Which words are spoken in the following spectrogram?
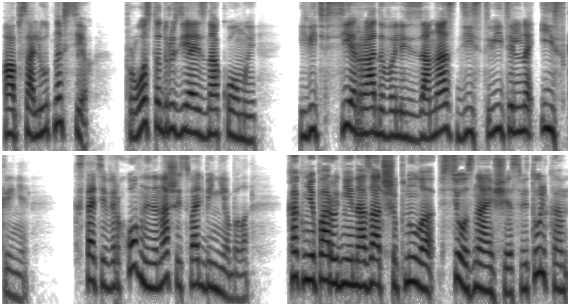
а абсолютно всех, просто друзья и знакомые. И ведь все радовались за нас действительно искренне. Кстати, Верховной на нашей свадьбе не было — как мне пару дней назад шепнула все знающая Светулька,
